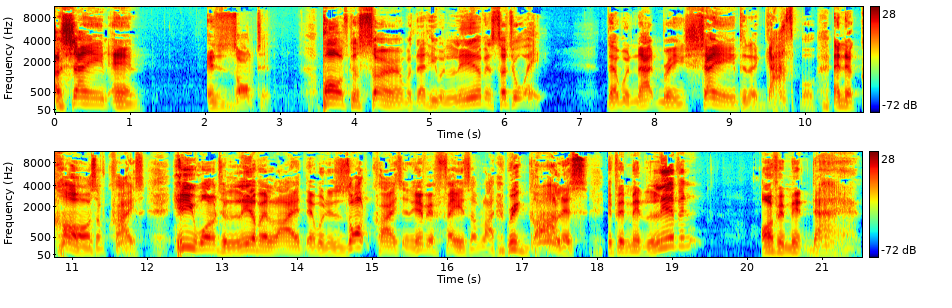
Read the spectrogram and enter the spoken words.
ashamed and exalted. Paul's concern was that he would live in such a way that would not bring shame to the gospel and the cause of Christ. He wanted to live a life that would exalt Christ in every phase of life, regardless if it meant living or if it meant dying.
